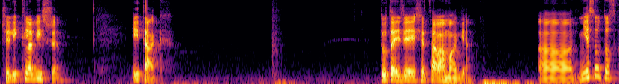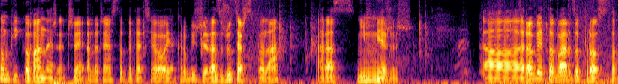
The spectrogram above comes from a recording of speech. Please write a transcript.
czyli klawiszy. I tak. Tutaj dzieje się cała magia. E, Nie są to skomplikowane rzeczy, ale często pytacie, o jak robisz, że raz rzucasz spela, a raz nim mierzysz. E, Robię to bardzo prosto.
